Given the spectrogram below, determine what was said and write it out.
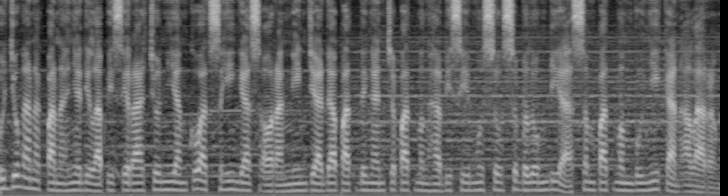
ujung anak panahnya dilapisi racun yang kuat sehingga seorang ninja dapat dengan cepat menghabisi musuh sebelum dia sempat membunyikan alarm.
